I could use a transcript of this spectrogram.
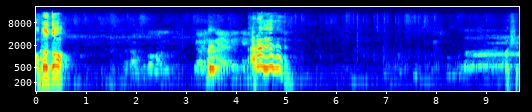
Open the door. Oh shit.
